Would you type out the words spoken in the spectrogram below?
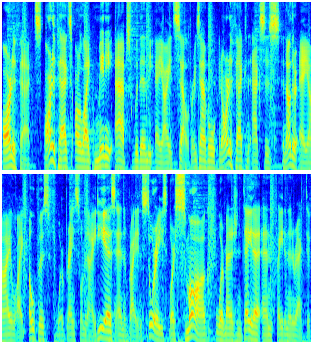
artifacts. Artifacts are like mini apps within the AI itself. For example, an artifact can access another AI like Opus for brainstorming ideas and writing stories, or Smog for managing data and create an interactive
